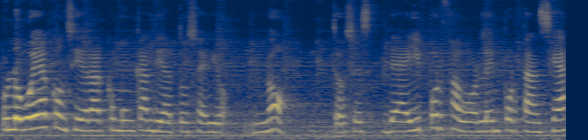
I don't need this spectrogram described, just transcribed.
pues lo voy a considerar como un candidato serio. No. Entonces, de ahí, por favor, la importancia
